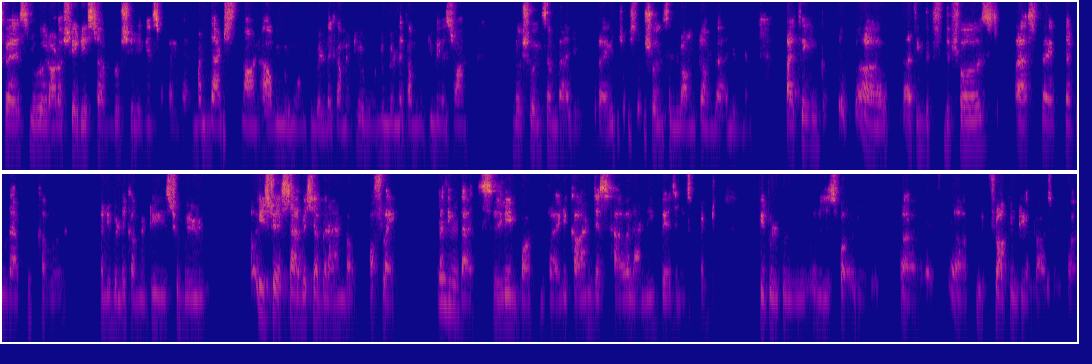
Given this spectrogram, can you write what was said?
quests, do a lot of shady stuff, do shilling and stuff like that. But that's not how we would want to build a community. We want to build a community based on you know showing some value, right? Showing some long term value. I think uh, I think the, the first aspect that would have to cover when you build a community is to build is to establish a brand offline. I mm-hmm. think that's really important, right? You can't just have a landing page and expect people to you know, just uh, uh, flock into your project or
